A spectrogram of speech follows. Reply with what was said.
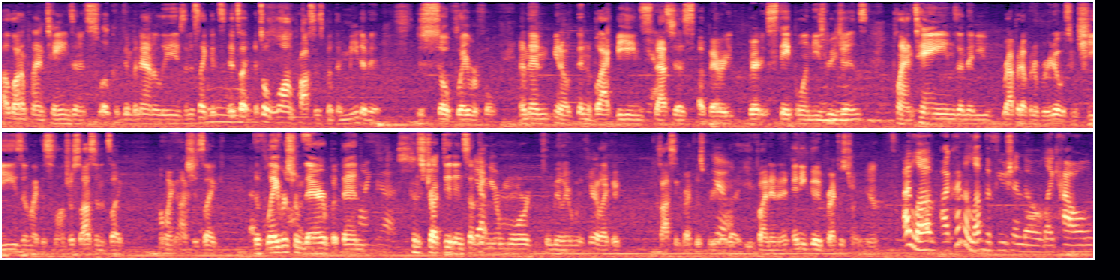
A lot of plantains, and it's slow cooked in banana leaves, and it's like it's it's like it's a long process, but the meat of it is so flavorful. And then you know, then the black beans. That's just a very very staple in these Mhm. regions. Plantains, and then you wrap it up in a burrito with some cheese and like a cilantro sauce, and it's like, oh my gosh, it's like the flavors from there, but Oh then gosh. constructed in something Yep. you're more familiar with here, like a classic breakfast burrito Yeah. that you find in any good breakfast joint. You know, I love I kind of love the fusion though, like how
